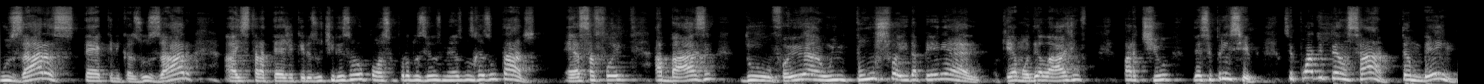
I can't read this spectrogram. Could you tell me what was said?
usar as técnicas, usar a estratégia que eles utilizam, eu posso produzir os mesmos resultados. Essa foi a base do, foi o impulso aí da PNL, ok? A modelagem partiu desse princípio. Você pode pensar também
